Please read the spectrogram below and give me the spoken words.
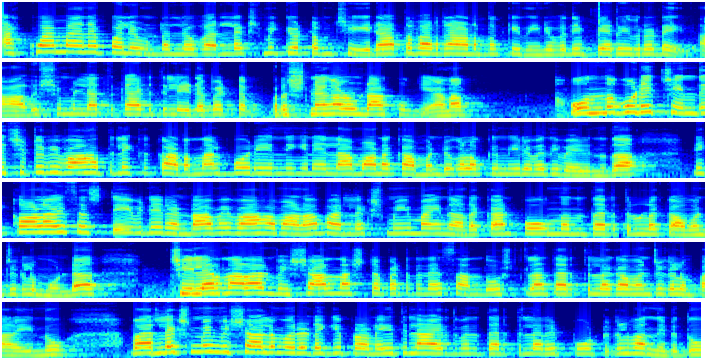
അക്വാമാനെ പോലെ ഉണ്ടല്ലോ. വരലക്ഷ്മിക്കൊട്ടും ചേരാത്തവരനാണെന്നൊക്കെ നിരവധി പേർ ഇവരുടെ ആവശ്യമില്ലാത്ത കാര്യത്തിൽ ഇടപെട്ട് പ്രശ്നങ്ങൾ ഉണ്ടാക്കുകയാണ്. ഒന്നുകൂടി ചിന്തിച്ചിട്ട് വിവാഹത്തിലേക്ക് കടന്നാൽ പോരെ എന്നിങ്ങനെയെല്ലാമാണ് കമന്റുകളൊക്കെ നിരവധി വരുന്നത്. നിക്കോളായ് സച്ദേവിന്റെ രണ്ടാം വിവാഹമാണ് വരലക്ഷ്മിയുമായി നടക്കാൻ പോകുന്നെന്ന തരത്തിലുള്ള കമന്റുകളുമുണ്ട് ചിലർ നടാൻ വിശാൽ നഷ്ടപ്പെട്ടതിന്റെ സന്തോഷത്തിലുള്ള തരത്തിലുള്ള കമന്റുകളും പറയുന്നു. വരലക്ഷ്മിയും വിശാലും ഒരിടയ്ക്ക് പ്രണയത്തിലായിരുന്നുവെന്ന തരത്തിലുള്ള റിപ്പോർട്ടുകൾ വന്നിരുന്നു.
